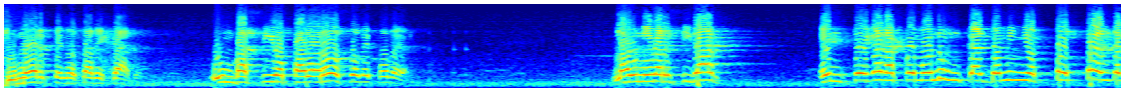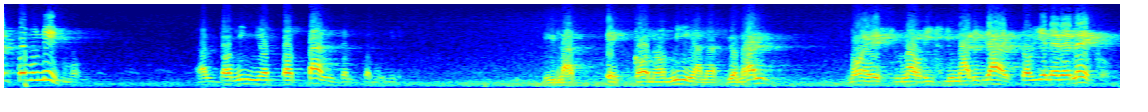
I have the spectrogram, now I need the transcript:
Su muerte nos ha dejado un vacío pavoroso de poder. La universidad entregada como nunca al dominio total del comunismo, al dominio total del comunismo. Y la economía nacional no es una originalidad, esto viene de lejos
